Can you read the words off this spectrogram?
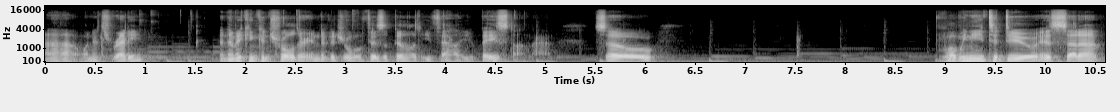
uh, when it's ready. And then we can control their individual visibility value based on that. So what we need to do is set up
